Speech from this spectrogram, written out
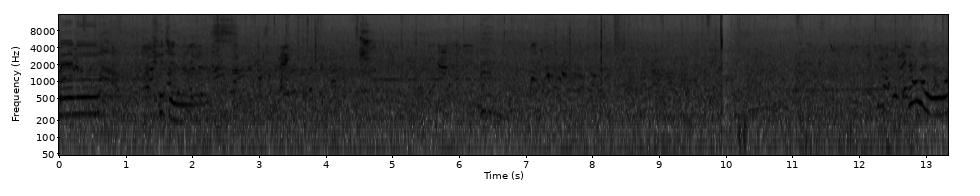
many pigeons. Hello.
